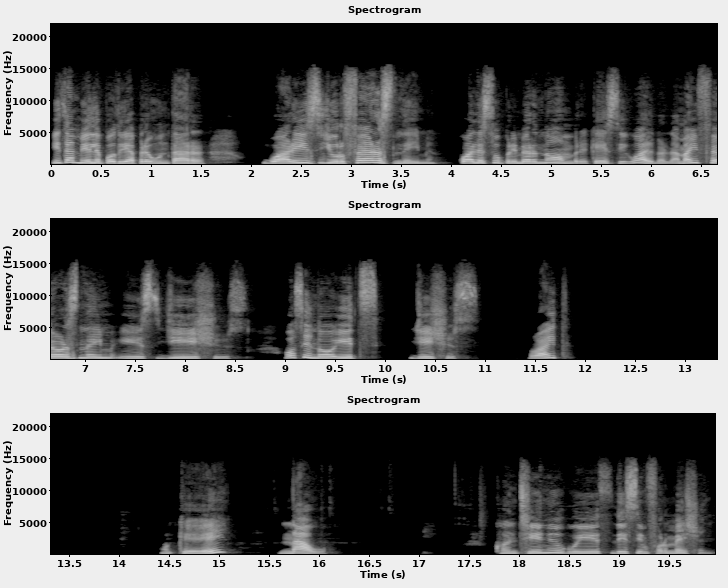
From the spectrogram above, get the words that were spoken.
Y también le podría preguntar, what is your first name? ¿Cuál es su primer nombre? Que es igual, ¿verdad? My first name is Jesus. O si no, it's Jesus. Right? Okay. Now, continue with this information.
